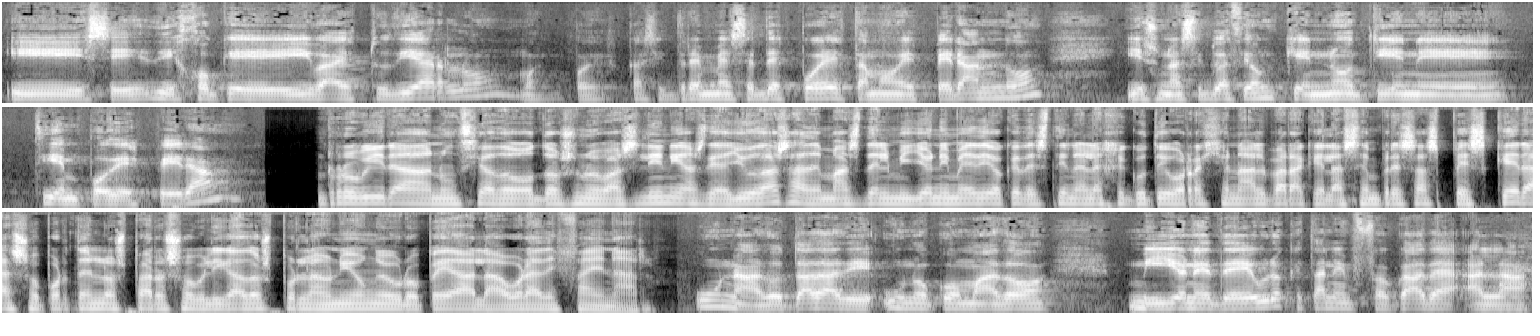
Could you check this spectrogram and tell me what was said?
y sí, dijo que iba a estudiarlo. Bueno, pues casi tres meses después estamos esperando y es una situación que no tiene tiempo de espera. Rubira ha anunciado dos nuevas líneas de ayudas, además del millón y medio que destina el Ejecutivo Regional para que las empresas pesqueras soporten los paros obligados por la Unión Europea a la hora de faenar. Una dotada de 1,2 millones de euros que están enfocadas a la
